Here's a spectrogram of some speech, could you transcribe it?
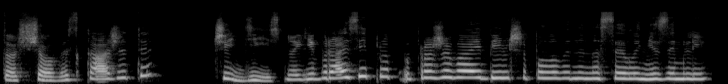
То що ви скажете? Чи дійсно Євразії проживає більше половини населення Землі?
